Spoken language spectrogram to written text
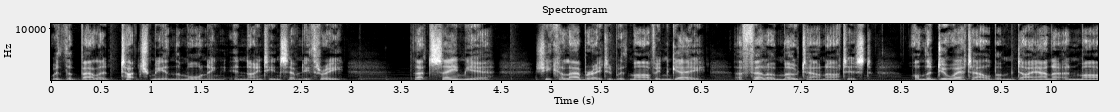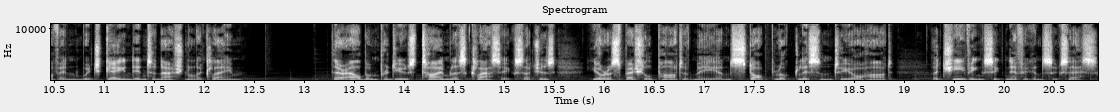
with the ballad Touch Me in the Morning in 1973. That same year, she collaborated with Marvin Gaye, a fellow Motown artist, on the duet album Diana and Marvin, which gained international acclaim. Their album produced timeless classics such as You're a Special Part of Me and Stop, Look, Listen to Your Heart, achieving significant success.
